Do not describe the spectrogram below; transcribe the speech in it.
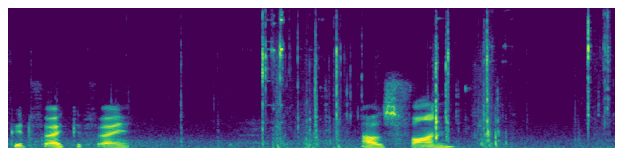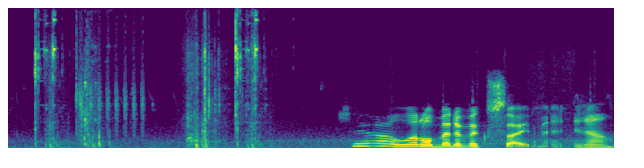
Good fight, good fight. That was fun. So yeah, a little bit of excitement, you know?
